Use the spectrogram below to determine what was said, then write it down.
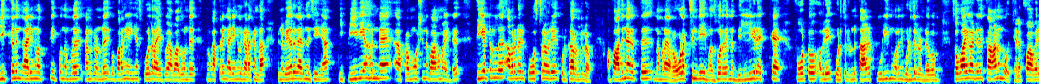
ലീക്കുകളും കാര്യങ്ങളൊക്കെ ഇപ്പോൾ നമ്മൾ കണ്ടിട്ടുണ്ട്. ഇപ്പോൾ പറഞ്ഞു കഴിഞ്ഞാൽ സ്പോയിലർ ആയിപ്പോയി അപ്പോൾ അതുകൊണ്ട് നമുക്ക് അത്രയും കാര്യങ്ങൾ കിടക്കണ്ട. പിന്നെ വേറൊരു കാര്യം എന്ന് വെച്ച് കഴിഞ്ഞാൽ ഈ പി വി ആറിന്റെ പ്രൊമോഷന്റെ ഭാഗമായിട്ട് തിയേറ്ററിൽ അവരുടെ ഒരു പോസ്റ്റർ അവർ കൊടുക്കാറുണ്ടല്ലോ. അപ്പോൾ അതിനകത്ത് നമ്മുടെ റോളക്സിന്റെയും അതുപോലെ തന്നെ ദില്ലിയുടെ ഒക്കെ ഫോട്ടോ അവർ കൊടുത്തിട്ടുണ്ട്. താഴെ കൂലി എന്ന് പറഞ്ഞ് കൊടുത്തിട്ടുണ്ട്. അപ്പം സ്വാഭാവികമായിട്ട് ഇത് കാണുമ്പോൾ ചിലപ്പോൾ അവർ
